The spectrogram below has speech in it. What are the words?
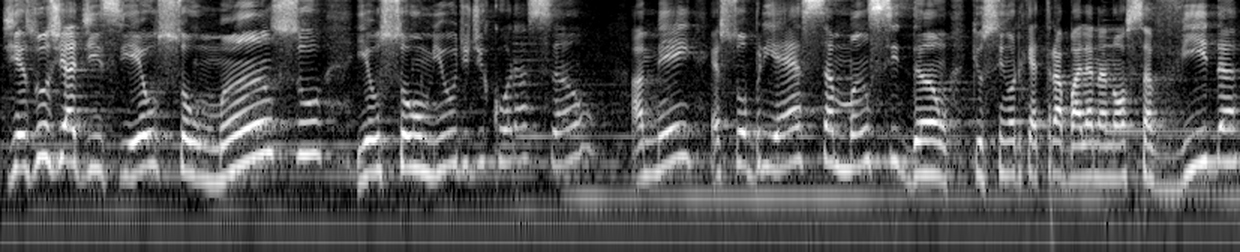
Jesus já disse: Eu sou manso e eu sou humilde de coração. Amém? É sobre essa mansidão que o Senhor quer trabalhar na nossa vida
